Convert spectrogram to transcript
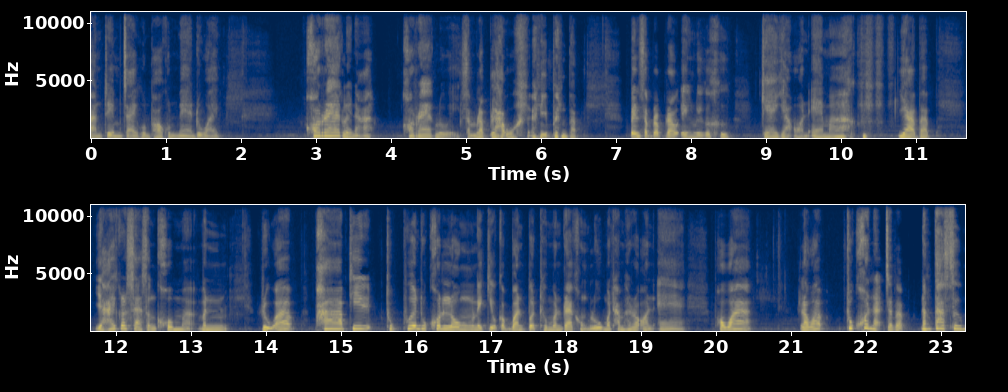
การเตรียมใจคุณพ่อคุณแม่ด้วย ข้อแรกเลยนะ ข้อแรกเลยสำหรับเรา อันนี้เป็นแบบ เป็นสำหรับเราเองเลยก็คือ แกอย่าอ่อนแอมาก อย่าแบบ อย่าให้กระแสสังคมอะ มันหรือว่าภาพที่ทุกเพื่อนทุกคนลงในเกี่ยวกับวันเปิดเทอมวันแรกของลูกมาทำให้เราอ่อนแอ เพราะว่าเราว่าทุกคนอะจะแบบน้ำตาซึม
